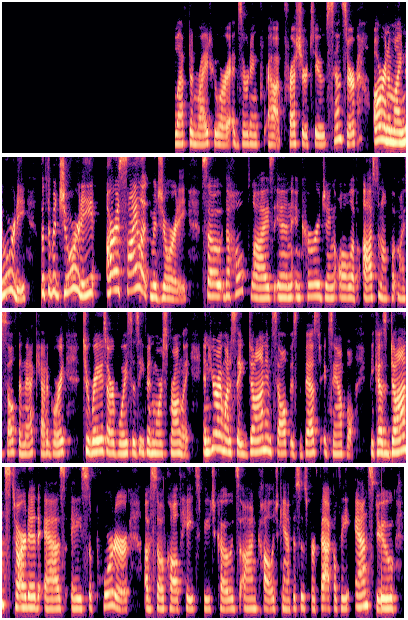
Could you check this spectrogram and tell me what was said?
left and right who are exerting uh, pressure to censor are in a minority, but the majority are a silent majority. So the hope lies in encouraging all of us, and I'll put myself in that category, to raise our voices even more strongly. And here I want to say Don himself is the best example because Don started as a supporter of so called hate speech codes on college campuses for faculty and students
